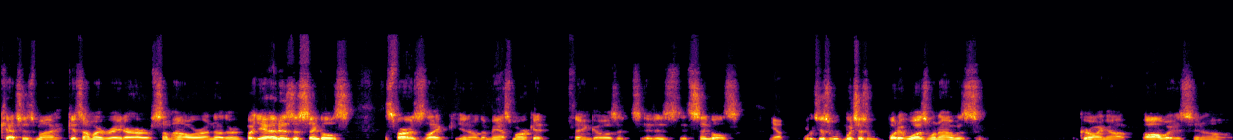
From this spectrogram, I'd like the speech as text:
catches my gets on my radar somehow or another. But yeah, it Mhm. is a singles as far as like you know the mass market thing goes. It's it is it's singles. Yep. which is which is what it was when I was growing up, always, you know.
